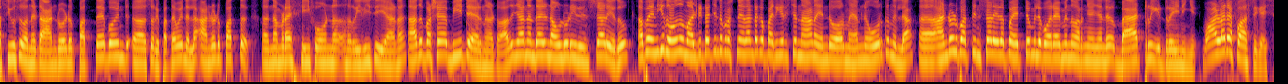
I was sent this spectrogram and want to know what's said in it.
അസ്യൂസ് വന്നിട്ട് ആൻഡ്രോയിഡ് പത്ത് പോയിന്റ് സോറി പത്ത് പോയിന്റ് അല്ല ആൻഡ്രോയിഡ് പത്ത് നമ്മുടെ ഈ ഫോണിന് റിലീസ് ചെയ്യാണ്. അത് പക്ഷേ ബീറ്റ് ആയിരുന്നു കേട്ടോ. അത് ഞാൻ എന്തായാലും ഡൗൺലോഡ് ചെയ്ത് ഇൻസ്റ്റാൾ ചെയ്തു. അപ്പോൾ എനിക്ക് തോന്നുന്നു മൾട്ടി ടച്ചിന്റെ പ്രശ്നം ഏതാണ്ടൊക്കെ പരിഹരിച്ചെന്നാണ് എന്റെ ഓർമ്മ. ഞാൻ ഓർക്കുന്നില്ല. ആൻഡ്രോയിഡ് പത്ത് ഇൻസ്റ്റാൾ ചെയ്തപ്പോൾ ഏറ്റവും വലിയ പോരായ്മ എന്ന് പറഞ്ഞു കഴിഞ്ഞാൽ ബാറ്ററി ഡ്രെയിനിങ് വളരെ ഫാസ്റ്റ് ഗൈസ്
